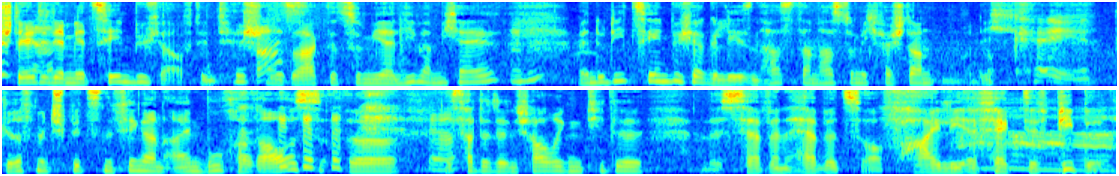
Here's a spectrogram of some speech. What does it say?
stellte Ja. der mir zehn Bücher auf den Tisch und Krass. sagte zu mir, lieber Michael, wenn du die zehn Bücher gelesen hast, dann hast du mich verstanden. Und ich Okay. griff mit spitzen Fingern ein Buch heraus. äh, Das hatte den schaurigen Titel The Seven Habits of Highly Effective People. Ah,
